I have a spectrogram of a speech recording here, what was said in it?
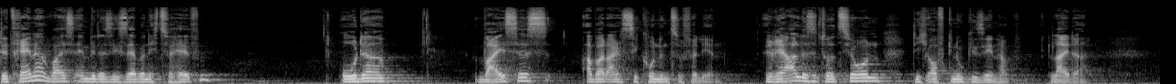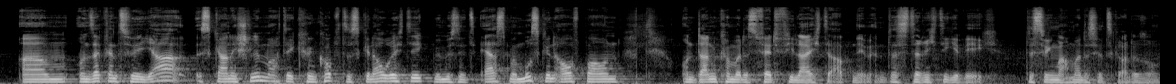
Der Trainer weiß entweder sich selber nicht zu helfen oder weiß es, aber hat Angst, die Kunden zu verlieren. Reale Situation, die ich oft genug gesehen habe. Leider. Ähm, und sagt dann zu ihr, ja, ist gar nicht schlimm, macht dir keinen Kopf, das ist genau richtig. Wir müssen jetzt erstmal Muskeln aufbauen und dann können wir das Fett viel leichter abnehmen. Das ist der richtige Weg. Deswegen machen wir das jetzt gerade so.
